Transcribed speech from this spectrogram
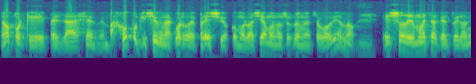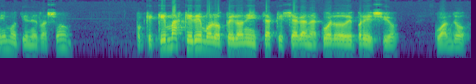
No porque pues, bajó porque hicieron un acuerdo de precio, como lo hacíamos nosotros en nuestro gobierno. Mm. Eso demuestra que el peronismo tiene razón. Porque ¿qué más queremos los peronistas que se hagan acuerdo de precio cuando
